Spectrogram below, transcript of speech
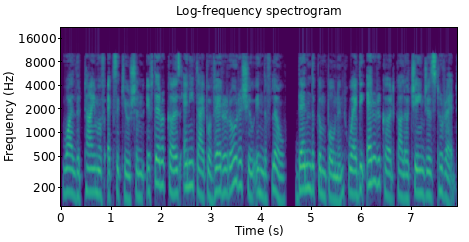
While the time of execution if there occurs any type of error or issue in the flow, then the component where the error occurred color changes to red.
